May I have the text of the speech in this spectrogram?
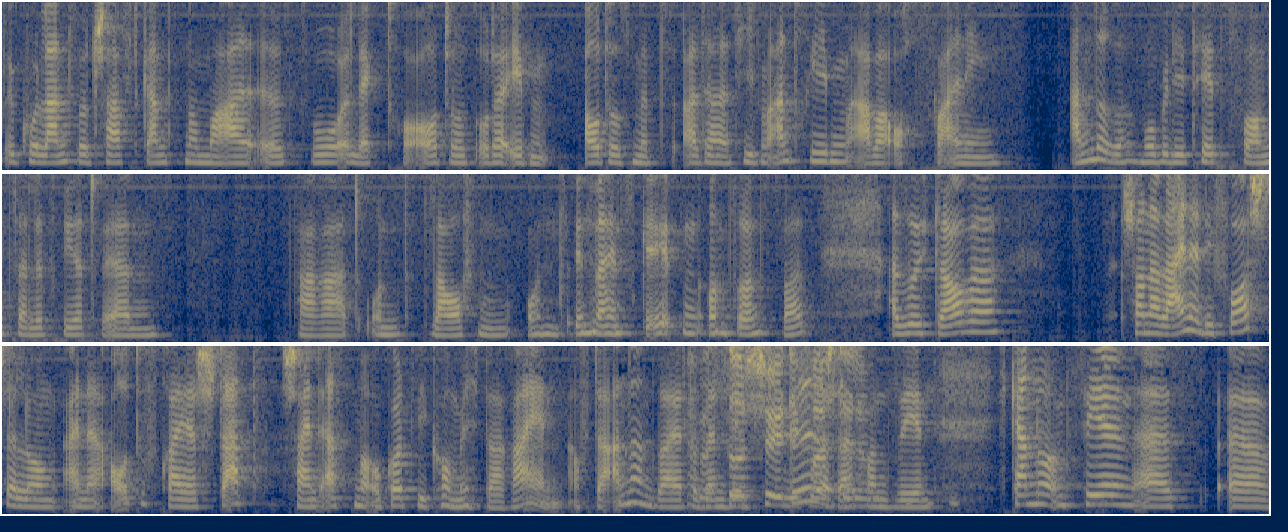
Ökolandwirtschaft ganz normal ist, wo Elektroautos oder eben Autos mit alternativen Antrieben, aber auch vor allen Dingen andere Mobilitätsformen zelebriert werden. Fahrrad und Laufen und Inlineskaten und sonst was. Also ich glaube, schon alleine die Vorstellung, eine autofreie Stadt scheint erstmal, oh Gott, wie komme ich da rein? Auf der anderen Seite, Aber wenn so wir schön, Bilder davon sehen. Ich kann nur empfehlen, es, äh,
